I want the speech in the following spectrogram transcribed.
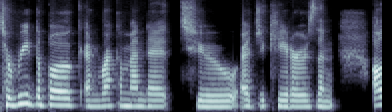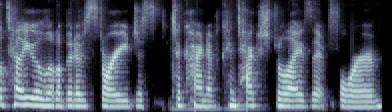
to read the book and recommend it to educators. And I'll tell you a little bit of story just to kind of contextualize it for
